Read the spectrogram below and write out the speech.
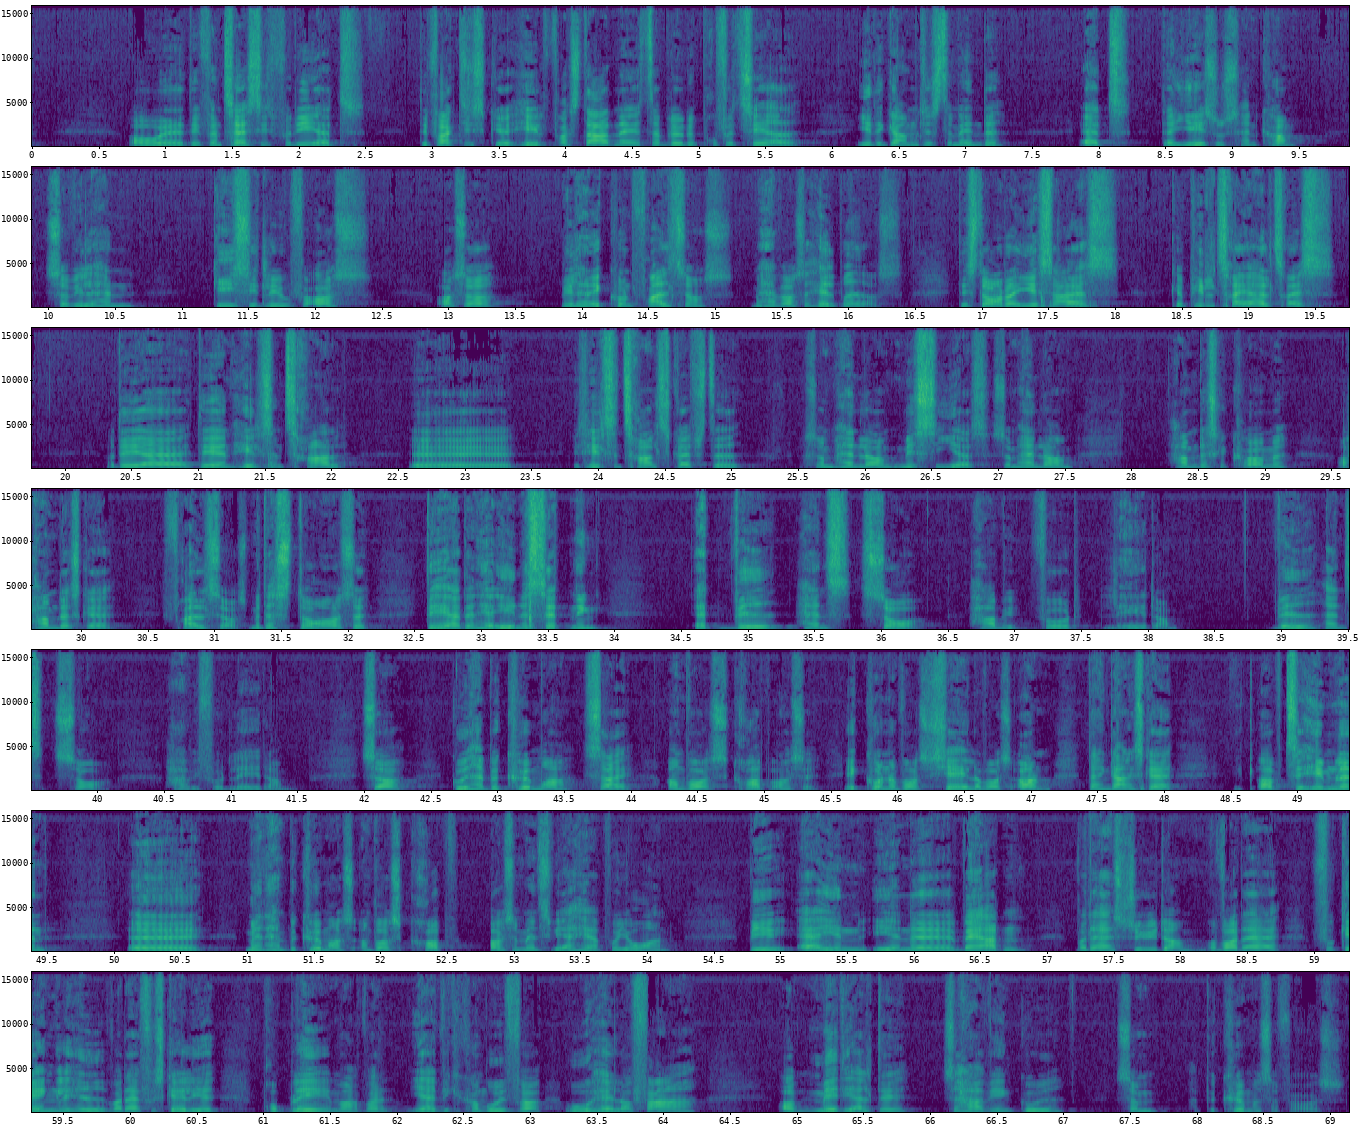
Og øh, det er fantastisk, fordi at det faktisk øh, helt fra starten af, der blev det profeteret i det gamle testamente, at da Jesus han kom, så ville han give sit liv for os, og så ville han ikke kun frelse os, men han vil også helbrede os. Det står der i Esajas kapitel 53, og det er, det er en helt central, øh, et helt centralt skriftsted, som handler om Messias, som handler om ham, der skal komme, og ham, der skal frelse os. Men der står også det her, den her ene sætning, at ved hans sår har vi fået lægedom. Ved hans sår har vi fået lægedom. Så Gud han bekymrer sig om vores krop også. Ikke kun om vores sjæl og vores ånd, der engang skal op til himlen. Øh, men han bekymrer os om vores krop, også mens vi er her på jorden. Vi er i en, i en øh, verden, hvor der er sygdom, og hvor der er forgængelighed, hvor der er forskellige problemer, hvor ja, vi kan komme ud for uheld og fare. Og midt i alt det, så har vi en Gud, som har bekymret sig for os.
